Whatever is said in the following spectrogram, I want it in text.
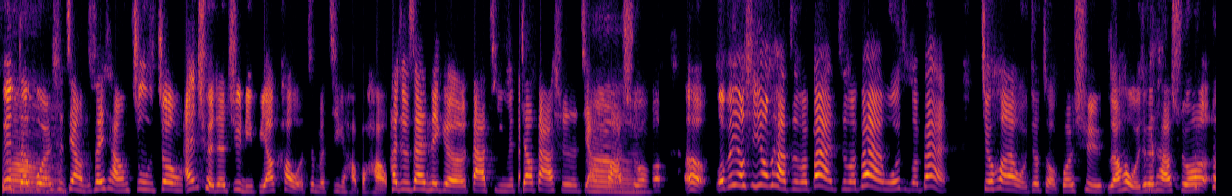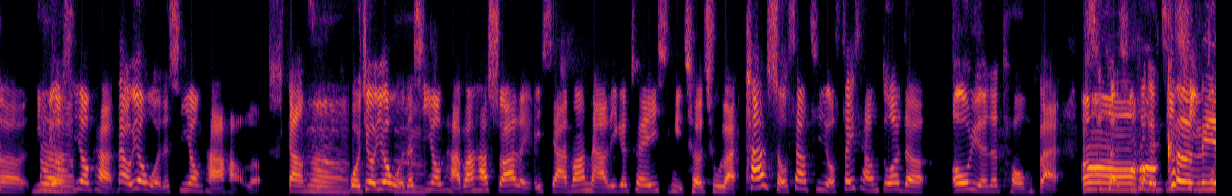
因为德国人是这样子，非常注重安全的距离，不要靠我这么近，好不好？他就在那个大厅里面比较大声的讲话，说：“呃，我没有信用卡怎么办？怎么办？我怎么办？”就后来我就走过去，然后我就跟他说：“呃，你没有信用卡，那我用我的信用卡好了。”这样子，我就用我的信用卡帮他刷了一下，帮他拿了一个推行李车出来。他手上其实有非常多的。欧元的铜板，只可惜这个机器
